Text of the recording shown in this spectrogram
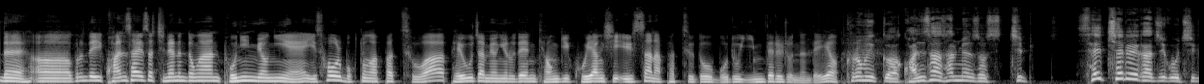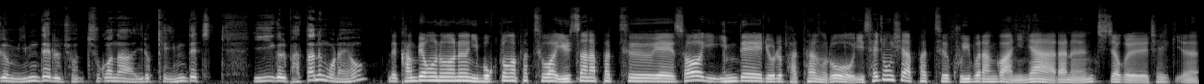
네, 어, 그런데 이 관사에서 지내는 동안 본인 명의의 이 서울 목동 아파트와 배우자 명의로 된 경기 고양시 일산 아파트도 모두 임대를 줬는데요. 그러니까 관사 살면서 집 세 채를 가지고 지금 임대를 줘, 주거나 이렇게 임대 이익을 봤다는 거네요. 네, 강병원 의원은 이 목동 아파트와 일산 아파트에서 이 임대료를 바탕으로 이 세종시 아파트 구입을 한 거 아니냐라는 지적을 제기, 어,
